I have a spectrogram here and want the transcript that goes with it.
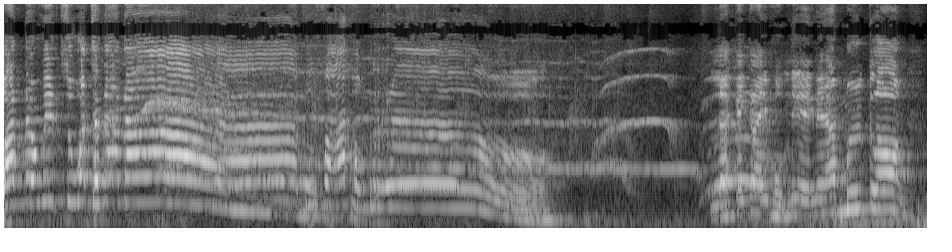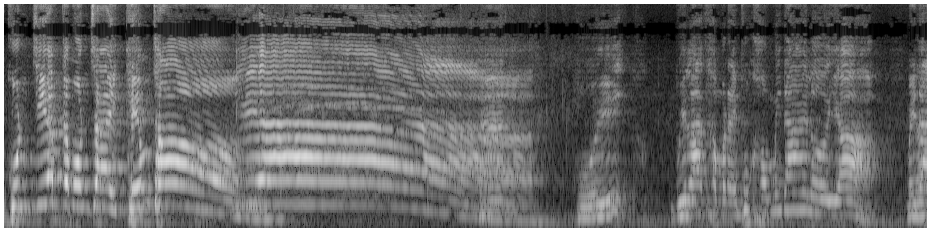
ปัณวิทย์สุวัฒนานันท์ผู้ฟ้าของเรา และใกล้ๆผมนี่เองนะครับมือกลอง คุณเจี๊ยบกมลชัยเข็มทองเยี่ยฮะหุยเวลาทำอะไรพวกเขาไม่ได้เลยอะ ไม่ได้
